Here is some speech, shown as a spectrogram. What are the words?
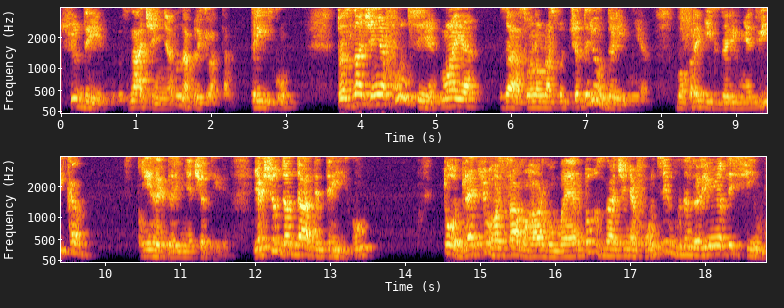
сюди значення, ну, наприклад, там, трійку, то значення функції має, зараз воно у нас тут 4 дорівнює, бо при х дорівнює двійка, y дорівнює 4. Якщо додати трійку, то для цього самого аргументу значення функції буде дорівнювати 7.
